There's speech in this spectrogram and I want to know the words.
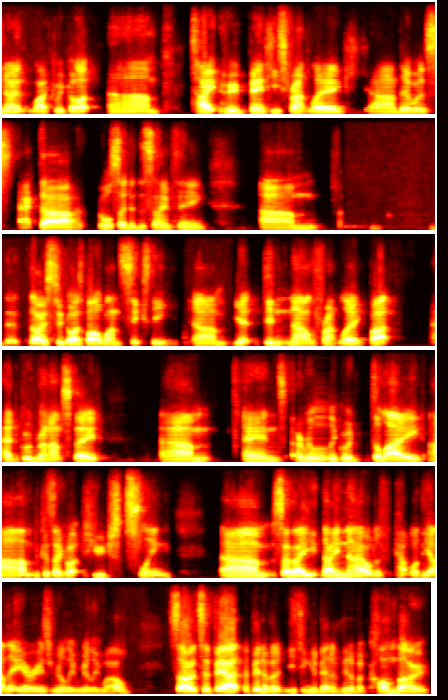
you know, like we got um, Tait who bent his front leg. Uh, there was Akhtar who also did the same thing. Um, th- those two guys bowled 160, um, yet didn't nail the front leg, but had good run up speed um, and a really good delayed arm because they got huge sling. Um, so they they nailed a couple of the other areas really really well. So it's about a bit of a you think about a bit of a combo.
